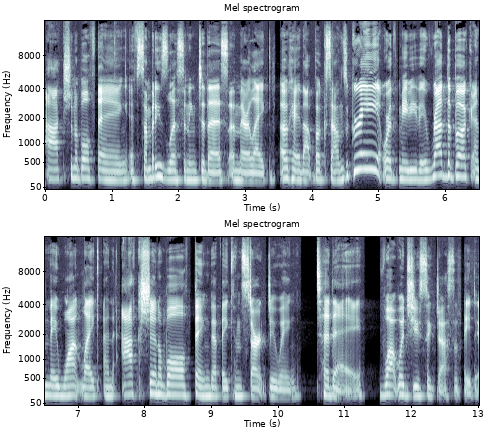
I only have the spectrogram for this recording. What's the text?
actionable thing if somebody's listening to this and they're like, okay, that book sounds great, or maybe they read the book and they want like an actionable thing that they can start doing today, what would you suggest that they do?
